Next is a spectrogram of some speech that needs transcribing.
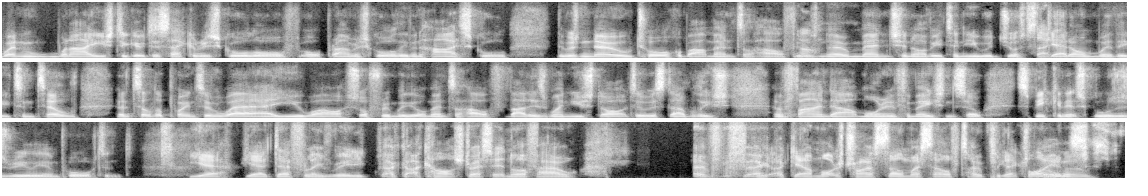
when when I used to go to secondary school or or primary school, even high school, there was no talk about mental health. There was no mention of it, and you would just Same. get on with it until until the point of where you are suffering with your mental health. That is when you start to establish and find out more information. So speaking at schools is really important. Yeah, yeah, definitely. Really, I, I can't stress it enough how. If- Again, I'm not just trying to sell myself to hopefully get clients.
